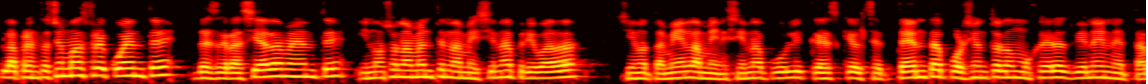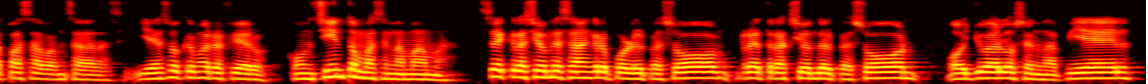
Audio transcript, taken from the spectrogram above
la presentación más frecuente, desgraciadamente, y no solamente en la medicina privada, sino también en la medicina pública, es que el 70% de las mujeres vienen en etapas avanzadas. ¿Y eso qué me refiero? Con síntomas en la mama. Secreción de sangre por el pezón, retracción del pezón, hoyuelos en la piel,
